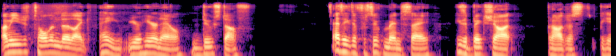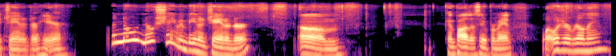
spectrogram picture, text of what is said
I mean, you just told him to like, hey, you're here now, do stuff. That's easy for Superman to say. He's a big shot, but I'll just be a janitor here. And no, no shame in being a janitor. Um, composite Superman. What was your real name?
